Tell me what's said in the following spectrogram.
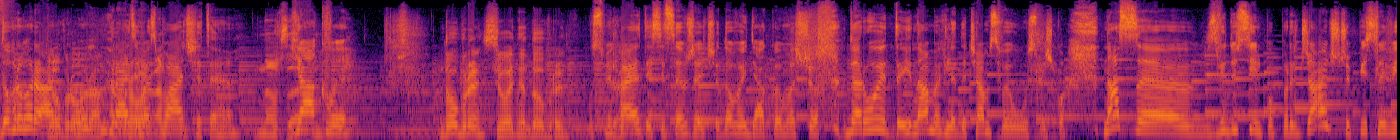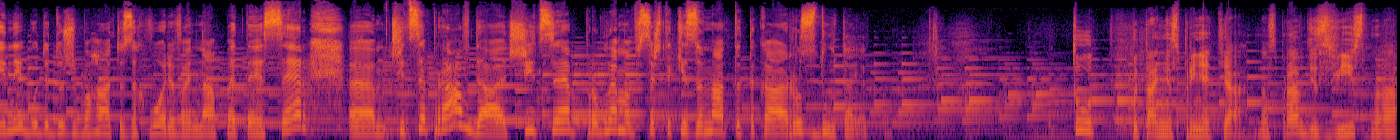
Доброго ранку. Доброго ранку. Раді Доброго вас ранку. бачити. Навзаєм. Як ви Добре, сьогодні добре. усміхаєтесь, і це вже чудово. Дякуємо, що даруєте і нам, і глядачам свою усмішку. Нас е, звідусіль попереджають, що після війни буде дуже багато захворювань на ПТСР. Е, чи це правда, чи це проблема все ж таки занадто така роздута? Як Тут питання сприйняття. Насправді, звісно,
